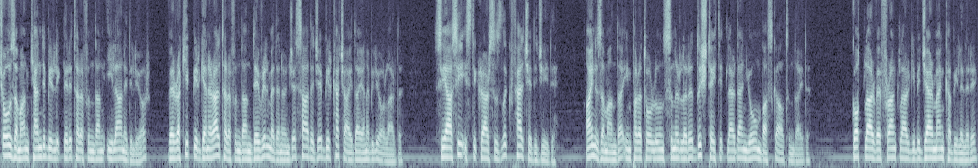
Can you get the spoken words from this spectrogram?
Çoğu zaman kendi birlikleri tarafından ilan ediliyor ve rakip bir general tarafından devrilmeden önce sadece birkaç ay dayanabiliyorlardı. Siyasi istikrarsızlık felç ediciydi. Aynı zamanda imparatorluğun sınırları dış tehditlerden yoğun baskı altındaydı. Gotlar ve Franklar gibi Cermen kabileleri,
